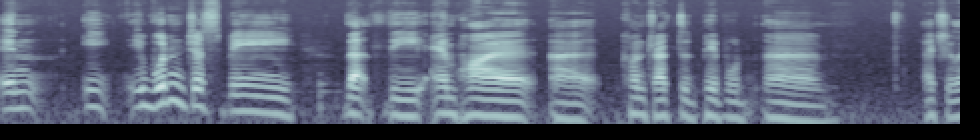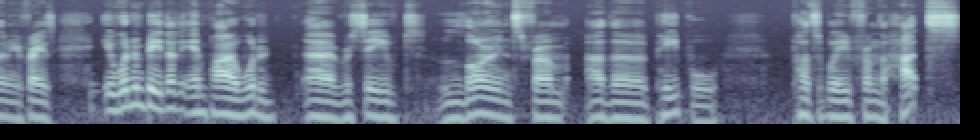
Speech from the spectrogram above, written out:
And it, it wouldn't just be that the Empire uh, contracted people. Um, actually, let me rephrase. It wouldn't be that the Empire would have uh, received loans from other people, possibly from the Hutts,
